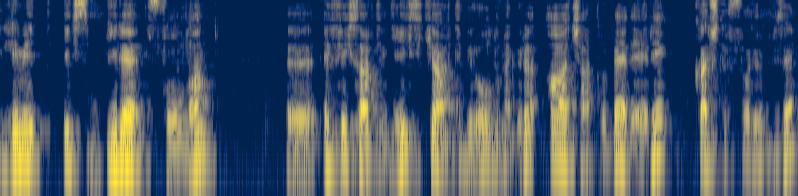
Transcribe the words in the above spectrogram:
limit x 1'e soldan e, fx artı gx 2 artı 1 olduğuna göre a çarpı b değeri kaçtır soruyor bize.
